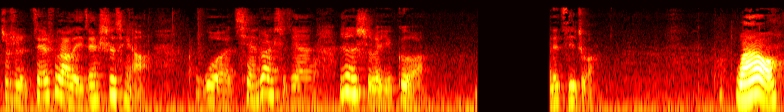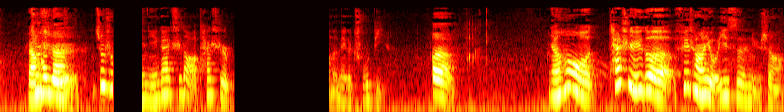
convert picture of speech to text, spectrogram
就是接触到的一件事情啊。我前段时间认识了一个的记者，哇哦，然后呢？就是、就是你应该知道他是的那个主笔，嗯然后她是一个非常有意思的女生，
